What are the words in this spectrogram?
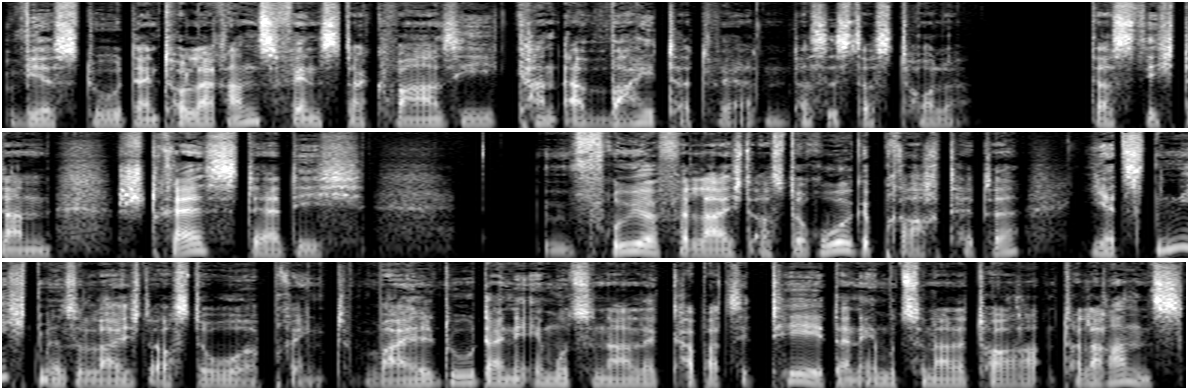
wirst du. Dein Toleranzfenster quasi kann erweitert werden. Das ist das Tolle. Dass dich dann Stress, der dich früher vielleicht aus der Ruhe gebracht hätte, jetzt nicht mehr so leicht aus der Ruhe bringt, weil du deine emotionale Kapazität, deine emotionale Toleranz,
